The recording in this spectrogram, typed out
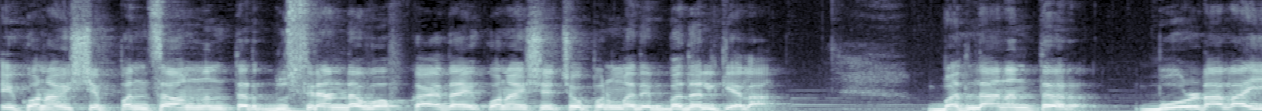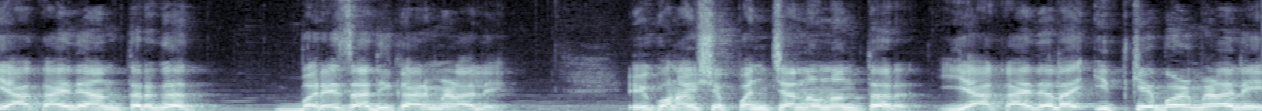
एकोणावीसशे पंचावन्न नंतर दुसऱ्यांदा वफ कायदा एकोणावीसशे चोपन्नमध्ये बदल केला. बदलानंतर बोर्डाला या कायद्याअंतर्गत बरेच अधिकार मिळाले. एकोणावीसशे पंच्याण्णव नंतर या कायद्याला इतके बळ मिळाले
